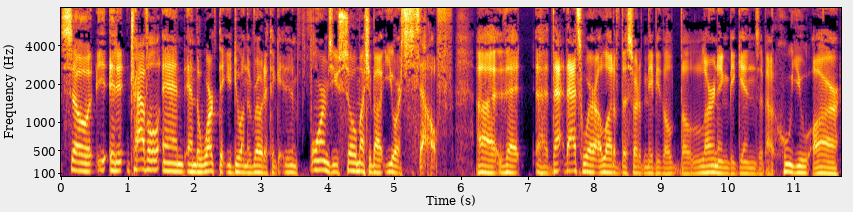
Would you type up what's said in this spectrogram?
so it, it, travel and and the work that you do on the road, I think it informs you so much about yourself uh, that uh, that that's where a lot of the sort of maybe the the learning begins about who you are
